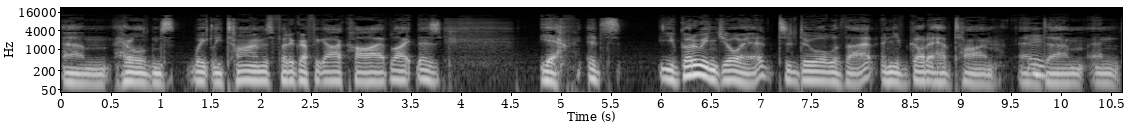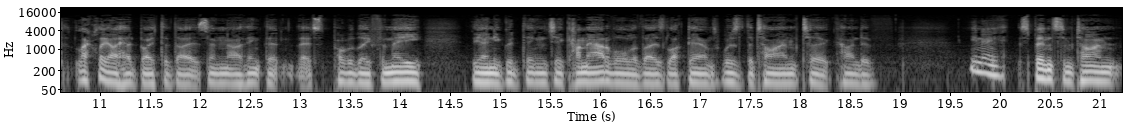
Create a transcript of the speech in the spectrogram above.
Um, Herald and Weekly Times Photographic Archive, like there's yeah, it's you've got to enjoy it to do all of that, and you've got to have time. And um, and luckily, I had both of those, and I think that that's probably for me the only good thing to come out of all of those lockdowns was the time to kind of you know spend some time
